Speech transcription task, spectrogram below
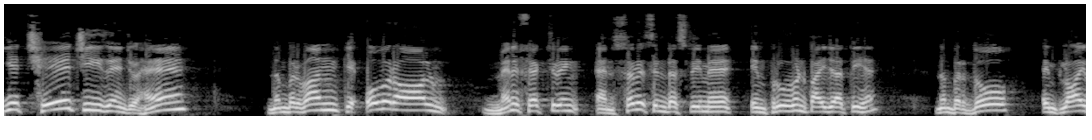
یہ چھ چیزیں جو ہیں نمبر ون کہ overall manufacturing and service industry میں امپروومنٹ پائی جاتی ہے نمبر دو امپلائی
